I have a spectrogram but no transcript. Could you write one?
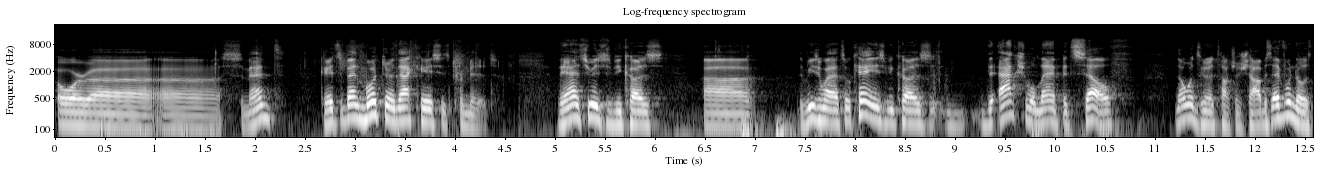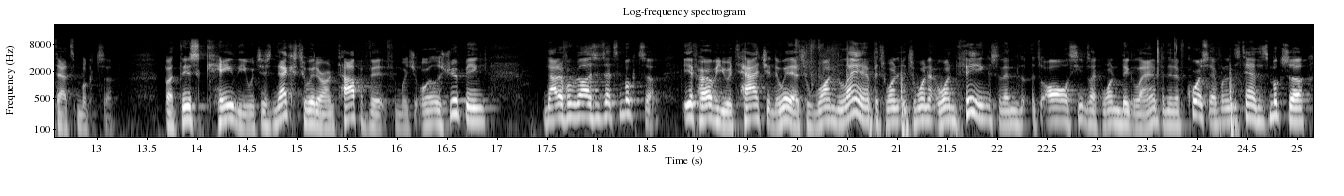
or uh, uh, cement, okay, it's ben mutter, in that case, it's permitted. The answer is, is because uh, the reason why that's okay is because the actual lamp itself no one's going to touch on Shabbos. Everyone knows that's muktzah. But this keli, which is next to it or on top of it, from which oil is dripping, not everyone realizes that's muktzah. If, however, you attach it in a way that's one lamp, it's one, it's one, one thing, so then it all seems like one big lamp, and then of course everyone understands it's muktzah.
